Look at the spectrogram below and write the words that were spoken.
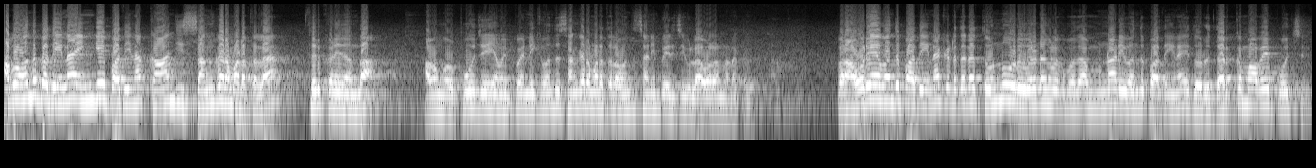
அப்போ வந்து பார்த்தீங்கன்னா இங்கே பார்த்தீங்கன்னா காஞ்சி சங்கர மடத்தில் திருக்கணிதம் தான். அவங்க பூஜை அமைப்பு இன்றைக்கி வந்து சங்கர மடத்தில் வந்து சனிப்பயிற்சி விழாவெல்லாம் நடக்குது. அப்புறம் அவரே வந்து பார்த்தீங்கன்னா கிட்டத்தட்ட தொண்ணூறு வருடங்களுக்கு முத- முன்னாடி வந்து பார்த்தீங்கன்னா இது ஒரு தர்க்கமாகவே போச்சு.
